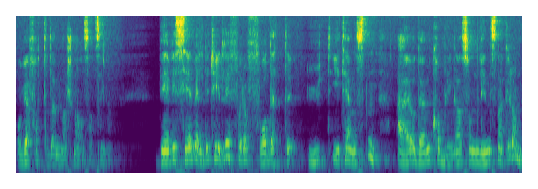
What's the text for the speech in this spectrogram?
Og vi har fått til den nasjonale satsinga. Det vi ser veldig tydelig for å få dette ut i tjenesten, er jo den koblinga som Linn snakker om.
